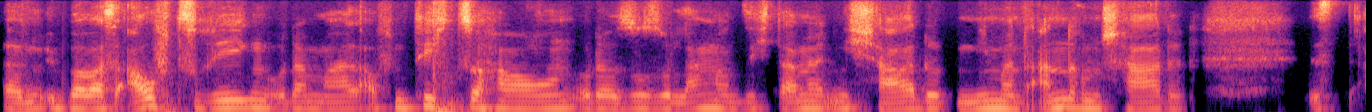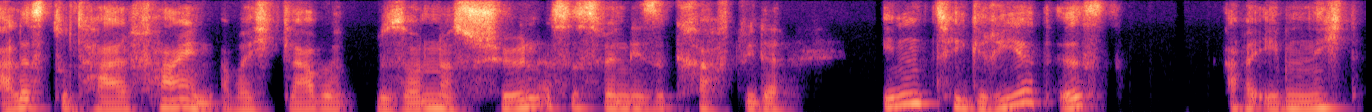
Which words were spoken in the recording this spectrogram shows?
ähm, über was aufzuregen oder mal auf den Tisch zu hauen oder so, solange man sich damit nicht schadet und niemand anderem schadet, ist alles total fein. Aber ich glaube, besonders schön ist es, wenn diese Kraft wieder integriert ist, aber eben nicht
